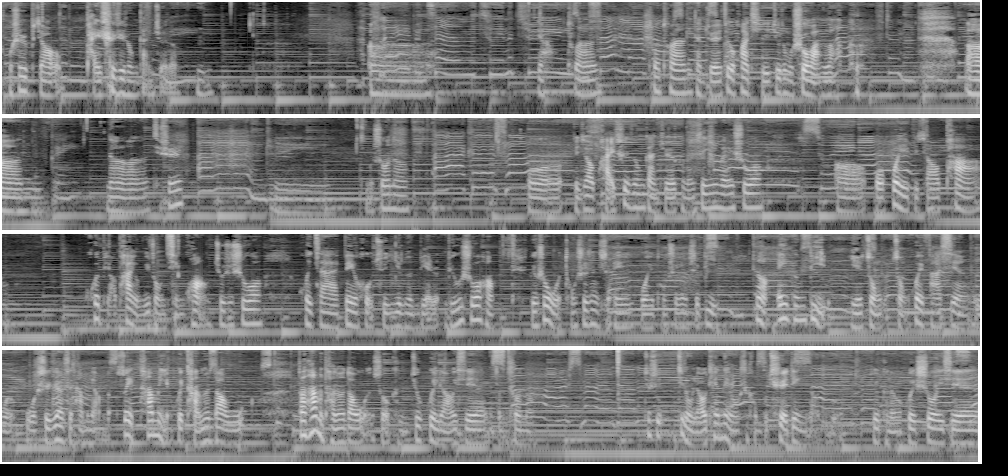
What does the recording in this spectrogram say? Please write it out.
我是比较排斥这种感觉的，嗯，呃。呀，突然，突然，突然感觉这个话题就这么说完了。嗯，那其实，嗯，怎么说呢？我比较排斥这种感觉，可能是因为说，呃，我会比较怕，会比较怕有一种情况，就是说。会在背后去议论别人，比如说哈，比如说我同时认识 A，我也同时认识 B，那 A 跟 B 也总总会发现我我是认识他们俩的，所以他们也会谈论到我。当他们谈论到我的时候，可能就会聊一些怎么说呢？就是这种聊天内容是很不确定的，对不？就可能会说一些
